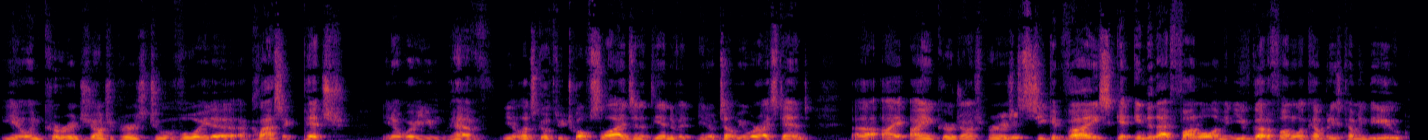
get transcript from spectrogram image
you know encourage entrepreneurs to avoid a, a classic pitch. You know where you have you know let's go through twelve slides and at the end of it you know tell me where I stand. Uh, I, I encourage entrepreneurs mm-hmm. to seek advice, get into that funnel. I mean, you've got a funnel of companies coming to you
